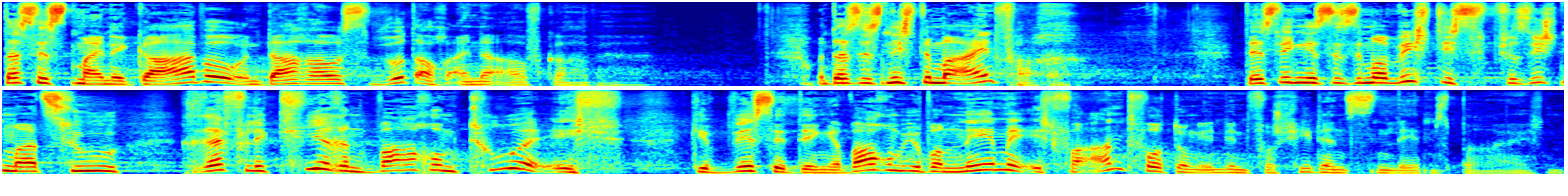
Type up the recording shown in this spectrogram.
Das ist meine Gabe und daraus wird auch eine Aufgabe. Und das ist nicht immer einfach. Deswegen ist es immer wichtig, für sich mal zu reflektieren, warum tue ich gewisse Dinge? Warum übernehme ich Verantwortung in den verschiedensten Lebensbereichen?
